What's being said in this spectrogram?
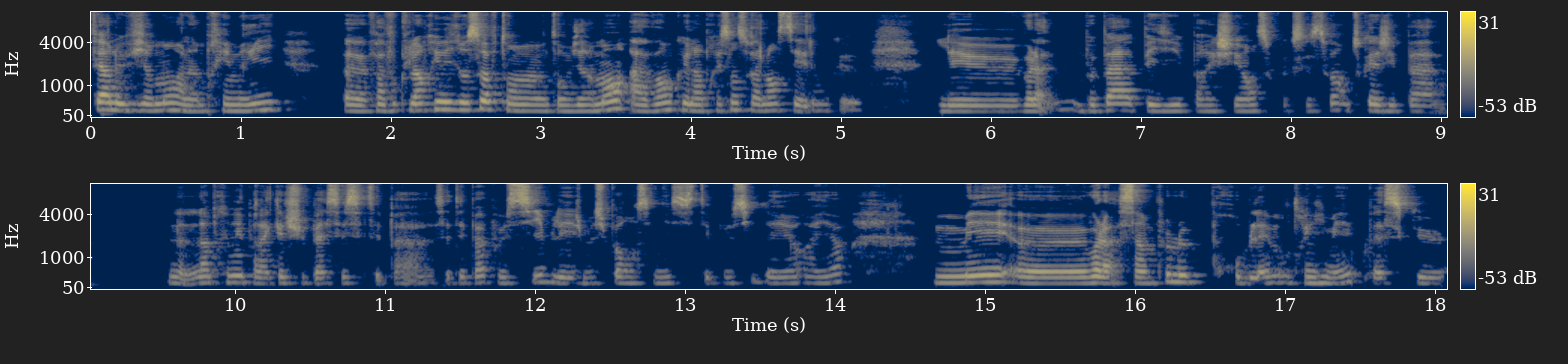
faire le virement à l'imprimerie, enfin, il faut que l'imprimerie reçoive ton virement avant que l'impression soit lancée, donc heu, les voilà, on peut pas payer par échéance ou quoi que ce soit. En tout cas, j'ai pas l'im l'imprimerie par laquelle je suis passée, c'était pas c'était pas possible et je me suis pas renseignée si c'était possible d'ailleurs ailleurs. Mais voilà, c'est un peu «le problème» entre guillemets parce que,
